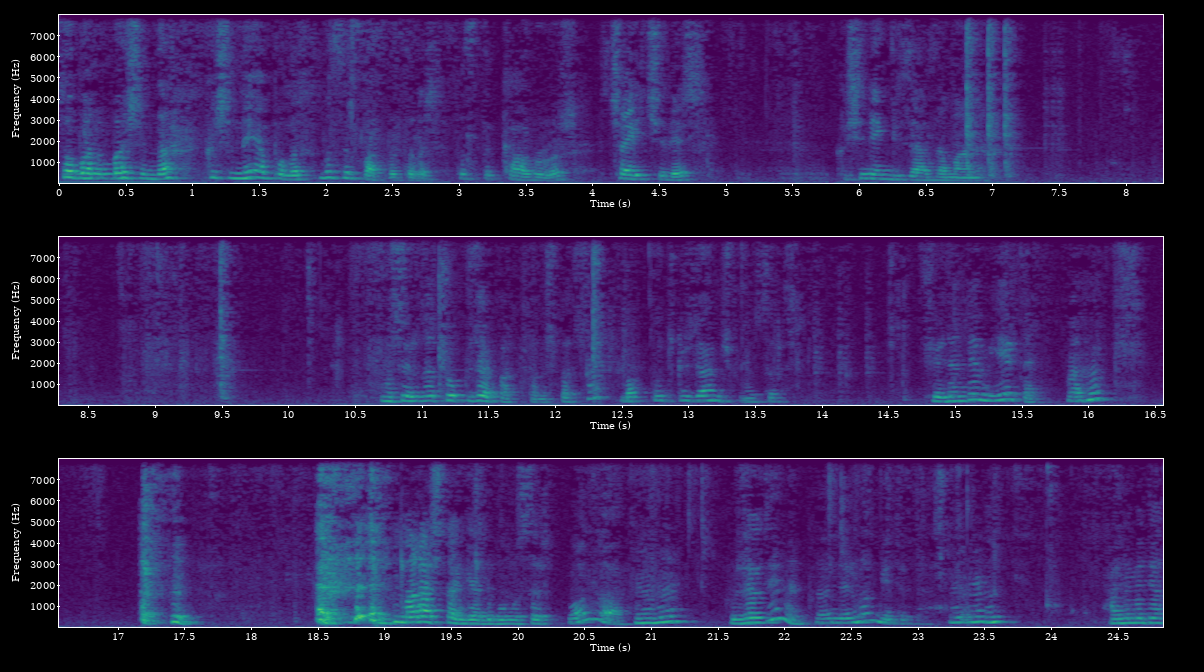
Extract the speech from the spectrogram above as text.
Sobanın başında kışın ne yapılır? Mısır patlatılır, fıstık kavrulur, çay içilir. Kışın en güzel zamanı. Mısır da çok güzel patlamış baksana. Bak bu güzelmiş bu mısır. Şeyden değil mi yerden? Hı hı. Maraş'tan geldi bu mısır. Valla. Hı hı. Güzel değil mi? Ben Neriman mı getirdi? Hı hı. Hanime de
